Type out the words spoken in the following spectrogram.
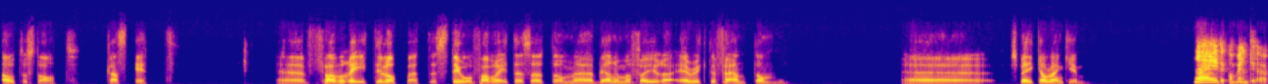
autostart, klass 1. Eh, favorit i loppet, stor favorit dessutom, eh, blir nummer fyra, Eric the Phantom. Eh, spikar du den Kim? Nej, det kommer jag inte göra.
